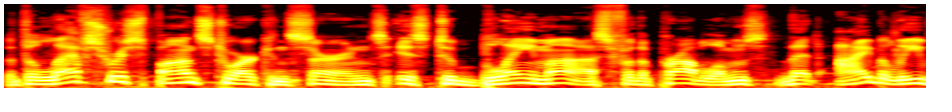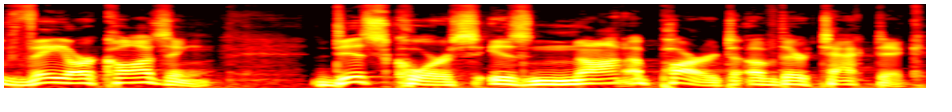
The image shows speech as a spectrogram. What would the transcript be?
But the left's response to our concerns is to blame us for the problems that I believe they are causing. Discourse is not a part of their tactic.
